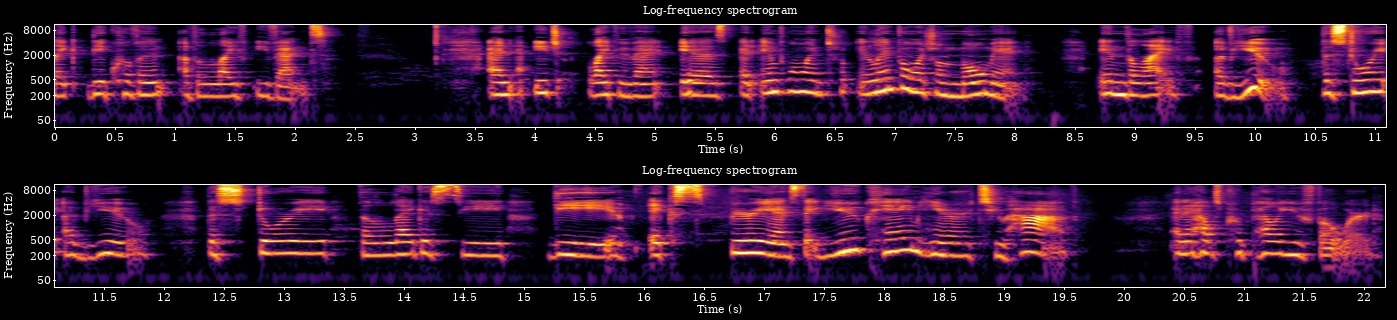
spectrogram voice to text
like the equivalent of a life event. And each life event is an influential, an influential moment in the life of you, the story of you the story, the legacy, the experience that you came here to have. And it helps propel you forward.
